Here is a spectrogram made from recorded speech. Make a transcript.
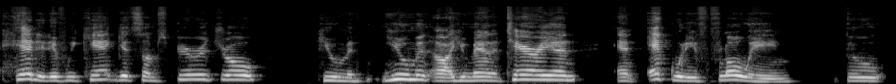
headed if we can't get some spiritual, human, human, uh, humanitarian, and equity flowing through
